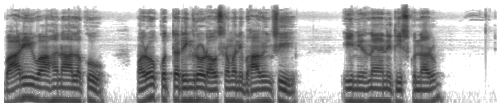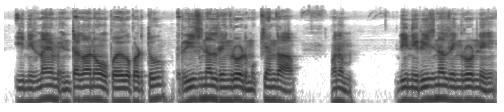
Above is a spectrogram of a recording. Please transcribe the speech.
భారీ వాహనాలకు మరో కొత్త రింగ్ రోడ్ అవసరమని భావించి ఈ నిర్ణయాన్ని తీసుకున్నారు. ఈ నిర్ణయం ఎంతగానో ఉపయోగపడుతూ రీజనల్ రింగ్ రోడ్ ముఖ్యంగా మనం దీన్ని రీజనల్ రింగ్ రోడ్ని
